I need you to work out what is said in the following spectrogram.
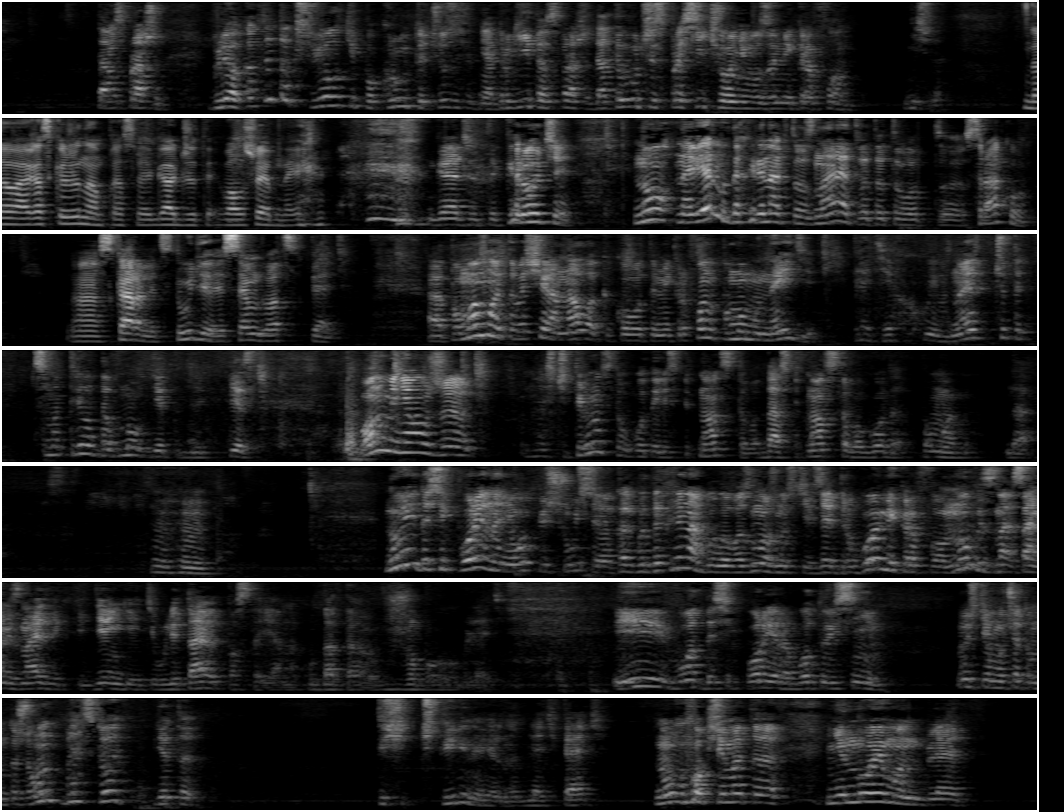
там спрашивают, бля, как ты так свел, типа, круто, что за фигня? Другие там спрашивают, да ты лучше спроси, что у него за микрофон. Иди сюда. Давай, расскажи нам про свои гаджеты волшебные. Гаджеты. Короче, ну, наверное, до хрена кто знает вот эту вот э, сраку. э, Scarlett Studio SM25. А, По-моему, это вообще аналог какого-то микрофона. По-моему, Нейди. Блять, я хуй его знаю. Я что-то смотрел давно где-то, блядь, пес. Он у меня уже ну, с 14 года или с 15 Да, с 15 года, по-моему, да. Мгм. Ну и до сих пор я на него пишусь. А Как бы до хрена было возможности взять другой микрофон. Ну, вы зна- сами знаете, деньги эти улетают постоянно куда-то в жопу, блядь. И вот до сих пор я работаю с ним. Ну, с тем учетом, то, что он, блядь, стоит где-то тысячи четыре, наверное, блядь, пять. Ну, в общем, это не Нойман, блядь,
